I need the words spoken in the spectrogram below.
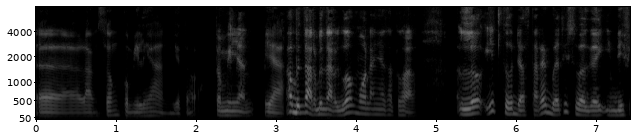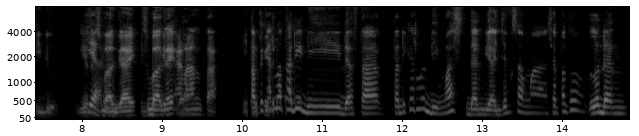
eh, langsung pemilihan gitu Pemilihan. ya Oh bentar, bentar. Gue mau nanya satu hal. Lo itu daftarnya berarti sebagai individu, gitu. Iya, sebagai individu. sebagai Ananta. Itu Tapi kan lo tadi di daftar, tadi kan lo Dimas dan diajeng sama siapa tuh? Lo dan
